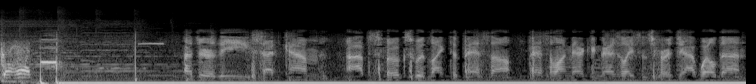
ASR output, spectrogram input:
Go ahead. Roger, the SATCOM ops folks would like to pass, on, pass along their congratulations for a job well done.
